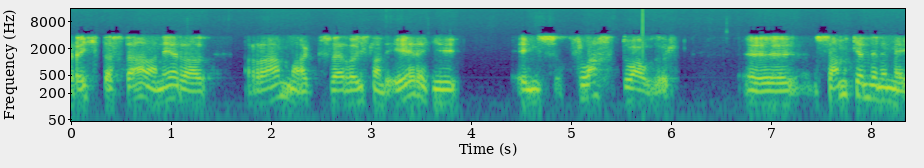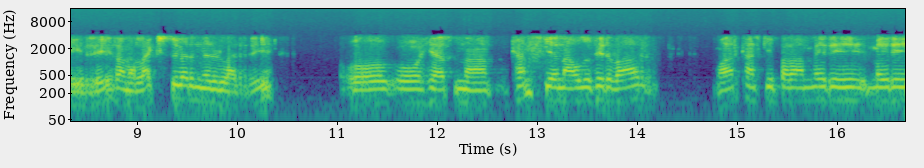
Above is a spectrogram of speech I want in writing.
Breytta staðan er að ramagsverð á Íslandi er ekki eins flatt og áður. Uh, eh, samkjöndin er meiri, þannig að legstuverðin eru lærri og, og hérna kannski en áður fyrir var var kannski bara meiri, meiri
